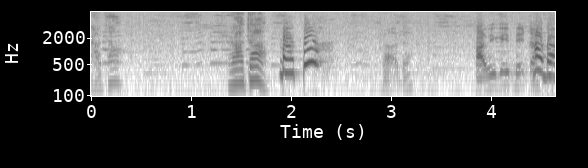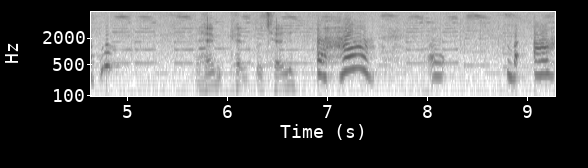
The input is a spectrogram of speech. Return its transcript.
રાધા? રાધા. બાપુ? રાધા આવી ગઈ હા બાપુ. એમ કેમ તો છે ને? હા. અ, બ- આ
